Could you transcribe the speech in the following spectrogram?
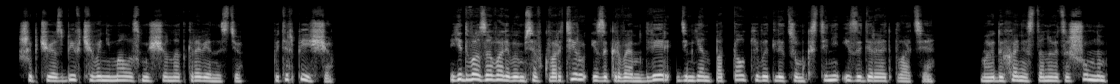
— шепчу я сбивчиво, немало смущенно откровенностью. «Потерпи еще». Едва заваливаемся в квартиру и закрываем дверь, Демьян подталкивает лицом к стене и задирает платье. Мое дыхание становится шумным,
